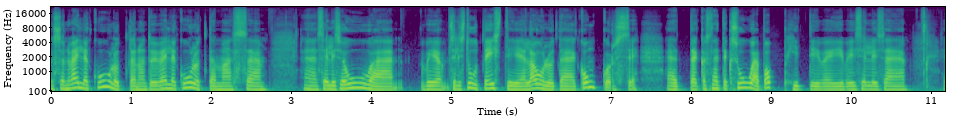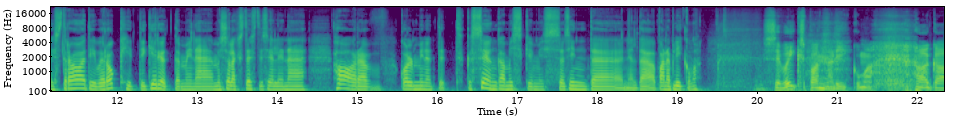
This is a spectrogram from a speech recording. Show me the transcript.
kas on välja kuulutanud või välja kuulutamas sellise uue või sellist uut Eesti laulude konkurssi, et kas näiteks uue popp-hiti või, või sellise estraadi või rokk-hiti kirjutamine, mis oleks tõesti selline haarav kolm minutit, kas see on ka miski, mis sind äh, nii-öelda paneb liikuma? see võiks panna liikuma, aga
